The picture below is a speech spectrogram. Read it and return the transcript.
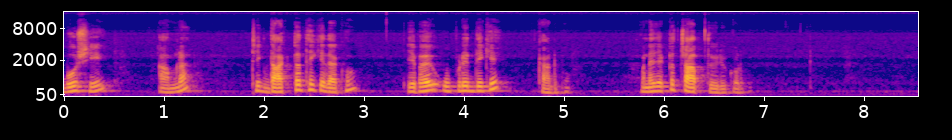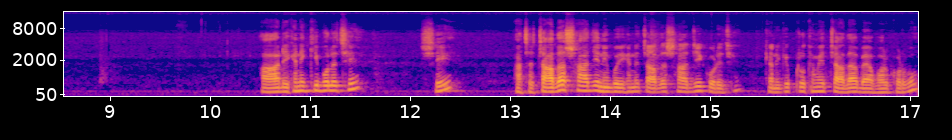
বসে আমরা ঠিক দাগটা থেকে দেখো, এভাবে উপরের দিকে কাটবো। মানে একটা চাপ তৈরি করব। আর এখানে কি বলেছে? সে আচ্ছা চাঁদার সাহায্যে নেব। এখানে চাঁদার সাহায্যেই করেছে। কেন কি প্রথমে চাঁদা ব্যবহার করব।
